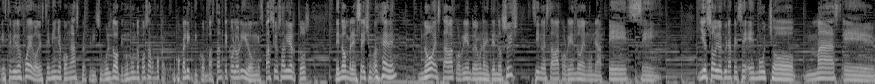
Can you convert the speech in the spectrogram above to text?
este videojuego, de este niño con Asperger y su Bulldog en un mundo post-apocalíptico bastante colorido, en espacios abiertos, de nombre Station of Heaven, no estaba corriendo en una Nintendo Switch, sino estaba corriendo en una PC. Y es obvio que una PC es mucho más, eh,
